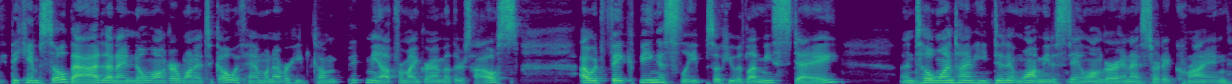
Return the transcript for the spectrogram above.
It became so bad that I no longer wanted to go with him whenever he'd come pick me up from my grandmother's house. I would fake being asleep so he would let me stay until one time he didn't want me to stay longer and I started crying.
